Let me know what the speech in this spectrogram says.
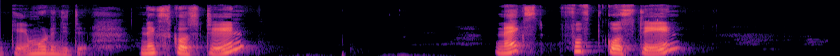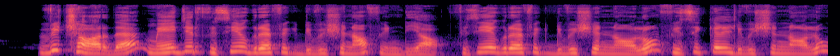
ஓகே முடிஞ்சிட்டு. Next question next fifth question which are the major physiographic division of India physiographic டிவிஷன்னாலும் ஃபிசிக்கல் டிவிஷன்னாலும்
